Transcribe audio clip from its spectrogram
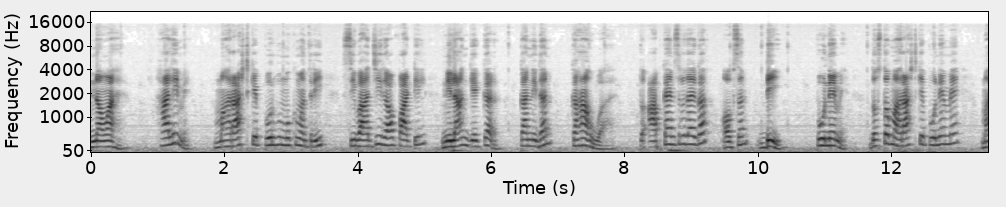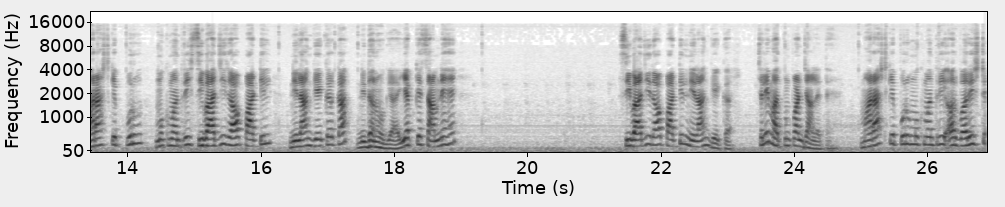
नवा है। हाल ही में महाराष्ट्र के पूर्व मुख्यमंत्री शिवाजी राव पाटिल नीलांगेकर का निधन कहाँ हुआ है? तो आपका आंसर हो जाएगा ऑप्शन डी पुणे में। दोस्तों, महाराष्ट्र के पुणे में महाराष्ट्र के पूर्व मुख्यमंत्री शिवाजी राव पाटिल नीलांगेकर का निधन हो गया। ये आपके सामने है शिवाजी राव पाटिल नीलांगेकर चलिए महत्वपूर्ण पॉइंट जान लेते हैं। महाराष्ट्र के पूर्व मुख्यमंत्री और वरिष्ठ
